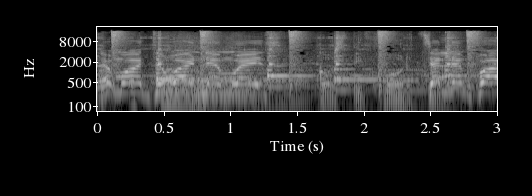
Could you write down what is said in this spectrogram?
Them want to wind them ways. Tell them forward.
